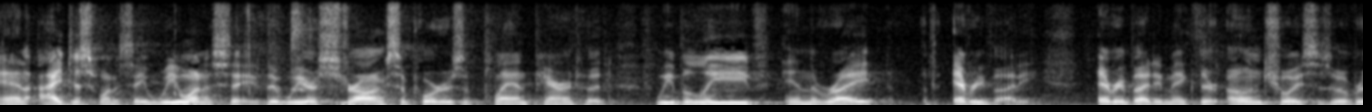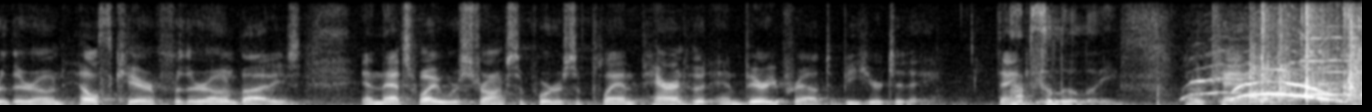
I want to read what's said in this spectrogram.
And I just want to say, we want to say that we are strong supporters of Planned Parenthood. We believe in the right of everybody, everybody make their own choices over their own health care for their own bodies. And that's why we're strong supporters of Planned Parenthood and very proud to be here today. Thank you. Absolutely. Okay.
